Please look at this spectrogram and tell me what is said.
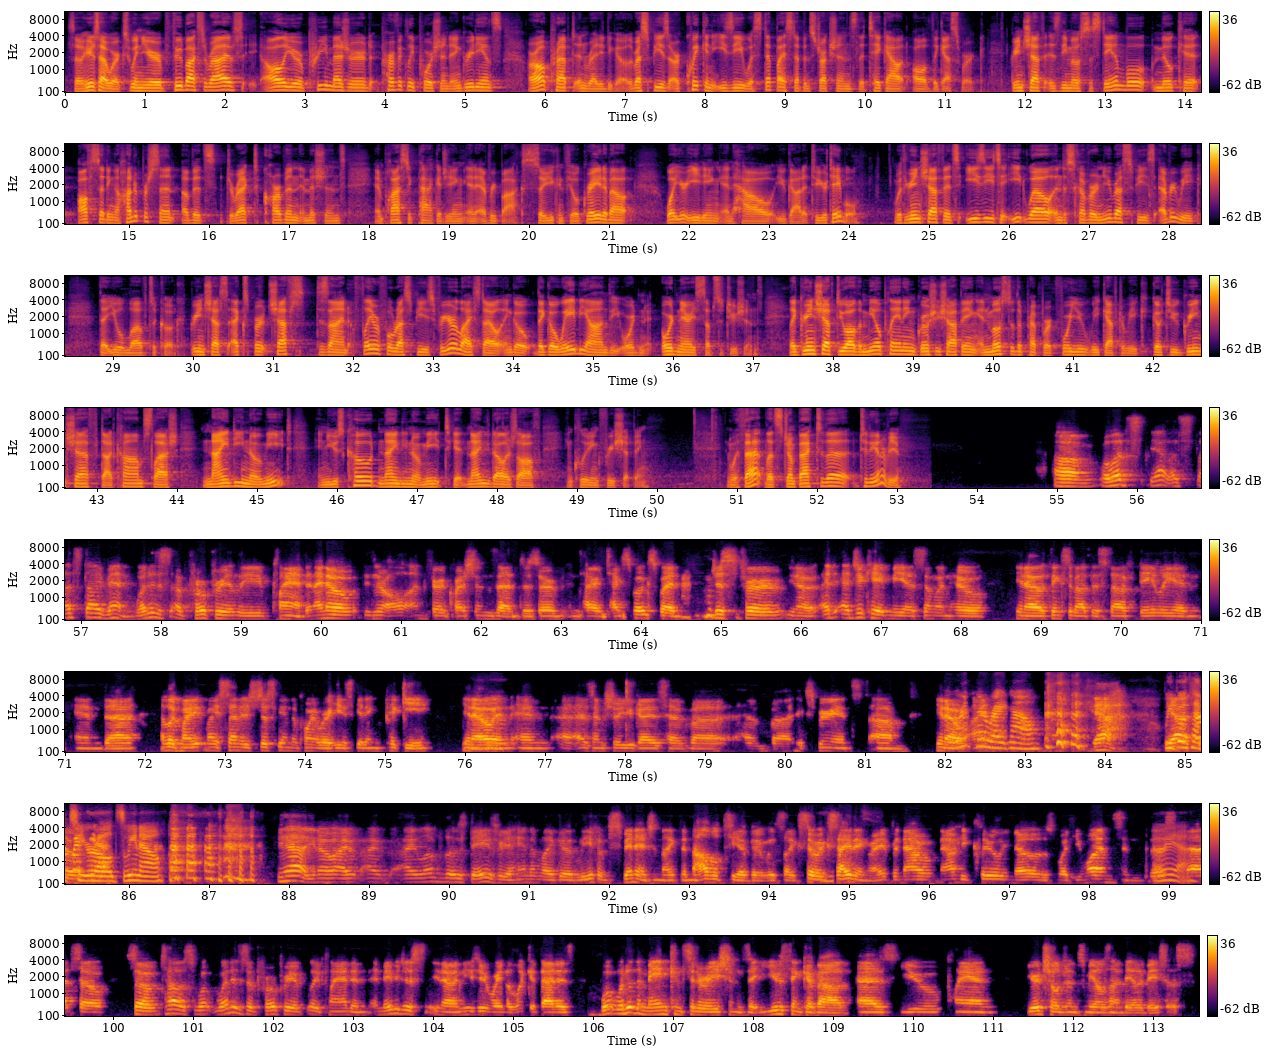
So here's how it works. When your food box arrives all your pre-measured perfectly portioned ingredients are all prepped and ready to go. The recipes are quick and easy with step-by-step instructions that take out all of the guesswork Green Chef is the most sustainable meal kit, offsetting 100% of its direct carbon emissions and plastic packaging in every box, so you can feel great about what you're eating and how you got it to your table. With Green Chef, it's easy to eat well and discover new recipes every week that you'll love to cook. Green Chef's expert chefs designed flavorful recipes for your lifestyle and go they go way beyond the ordinary, ordinary substitutions. Let Green Chef do all the meal planning, grocery shopping, and most of the prep work for you week after week. Go to greenchef.com slash 90nomeat and use code 90nomeat to get $90 off, including free shipping. And with that, let's jump back to the to the interview. Um, well, let's yeah, let's let's dive in. What is appropriately planned? And I know these are all unfair questions that deserve entire textbooks, but just for you know, ed- educate me as someone who you know, thinks about this stuff daily. And and uh, and look, my my son is just getting to the point where he's getting picky, you know, mm-hmm. and and uh, as I'm sure you guys have uh, have uh, experienced, um, you know, we're there I, right now. yeah. We yeah, both have so, two year olds. We know. yeah, you know, I, I I love those days where you hand him like a leaf of spinach and like the novelty of it was like so exciting, right? But now now he clearly knows what he wants and oh, this oh, yeah. and that. So so tell us what what is appropriately planned and, and maybe just you know an easier way to look at that is what what are the main considerations that you think about as you plan your children's meals on a daily basis?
